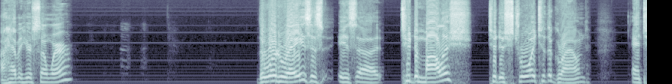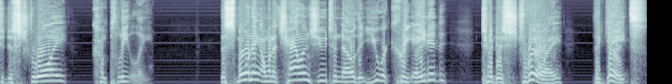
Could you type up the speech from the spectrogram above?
I have it here somewhere. The word raise is, is uh, to demolish, to destroy to the ground, and to destroy completely. This morning, I want to challenge you to know that you were created to destroy the gates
